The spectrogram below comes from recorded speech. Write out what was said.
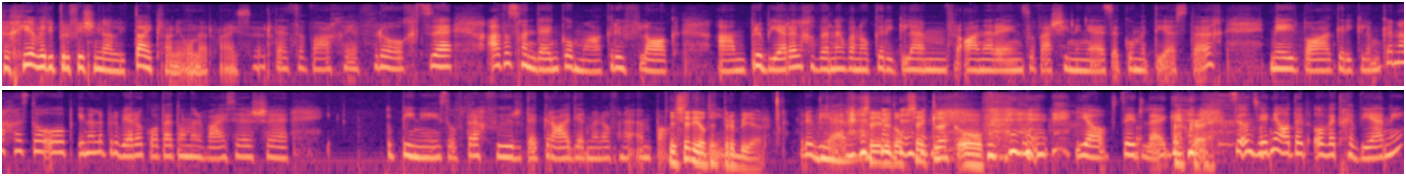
gegee word die professionaliteit van die onderwyser. Dit's 'n baie goeie vraag. So, as ons gaan dink op makrovlak, um probeer hulle gewoonlik wanneer kurrikulum veranderings of hersieninge is, 'n komitee stig met baie kurrikulumkundiges daarop en hulle probeer ook altyd onderwysers se opinies of terugvoer te kry deur middel van 'n impak. Jy sê jy altyd probeer probeer. Sê jy dit opsetlik of Ja, opsetlik. Okay. so ons weet nie altyd of dit gebeur nie.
